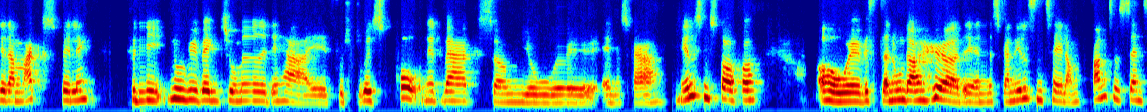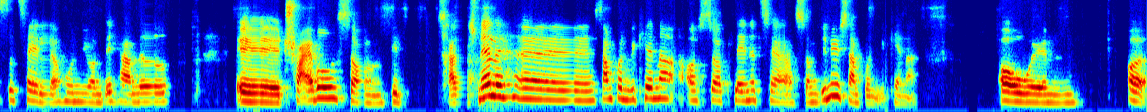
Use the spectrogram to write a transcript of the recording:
det der magtspil, ikke? fordi nu er vi begge to med i det her uh, Futurist Pro-netværk, som jo uh, Anna Skar Nielsen står for. Og uh, hvis der er nogen, der har hørt uh, Anna Skar Nielsen tale om fremtidssans, så taler hun jo om det her med uh, tribal som det traditionelle øh, samfund, vi kender, og så planetære som det nye samfund, vi kender. Og, øh, og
